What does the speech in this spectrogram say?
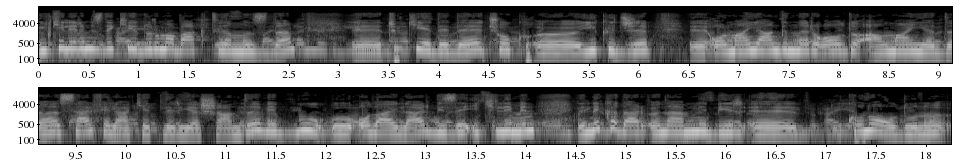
Ülkelerimizdeki duruma baktığımızda e, Türkiye'de de çok e, yıkıcı e, orman yangınları oldu. Almanya'da sel felaketleri yaşandı ve bu e, olaylar bize iklimin e, ne kadar önemli bir e, konu olduğunu e,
